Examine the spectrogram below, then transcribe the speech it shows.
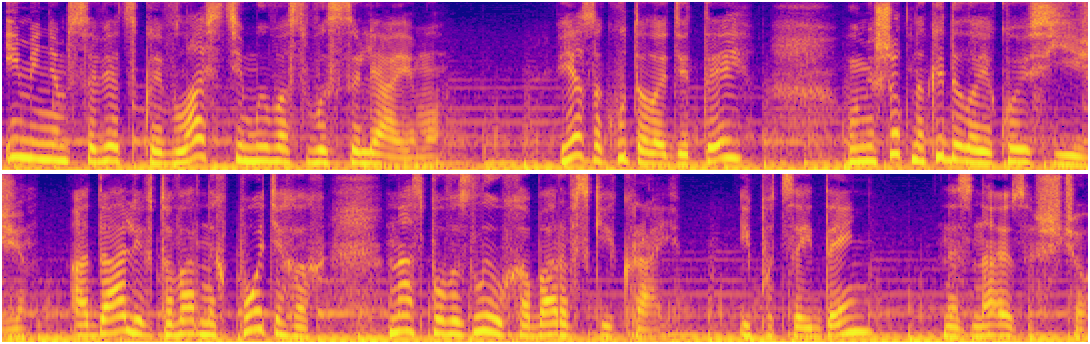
іменем совєтської власті ми вас виселяємо. Я закутала дітей, у мішок накидала якоїсь їжі, а далі в товарних потягах нас повезли у Хабаровський край. І по цей день не знаю за що.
